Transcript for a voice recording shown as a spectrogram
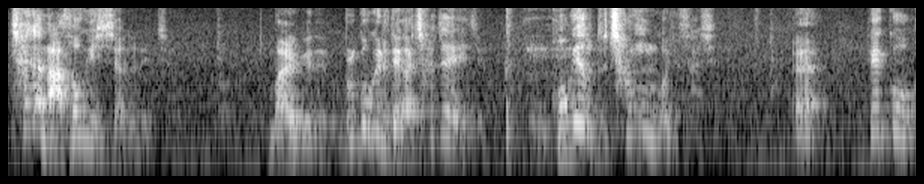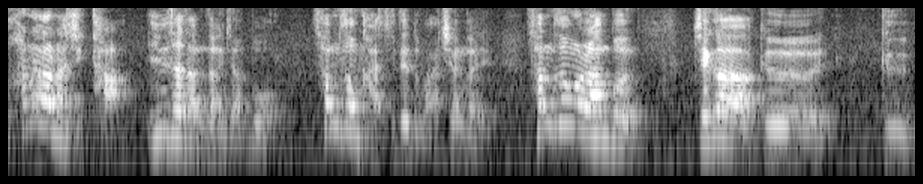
찾아 나서기 시작을 했죠. 말 그대로 물고기를 내가 찾아야죠. 거기서부터 창인 거죠 사실. 예. 그리고 하나하나씩 다 인사 담당자 뭐 삼성 갔을 때도 마찬가지예요. 삼성을 한번 제가 그, 그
